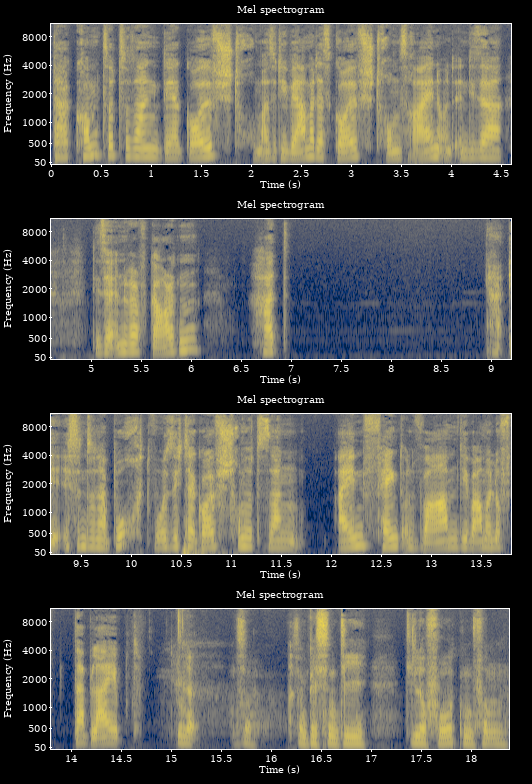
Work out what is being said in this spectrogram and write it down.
da kommt sozusagen der Golfstrom, also die Wärme des Golfstroms rein und in dieser, dieser Inverve Garden hat ist in so einer Bucht, wo sich der Golfstrom sozusagen einfängt und warm, die warme Luft da bleibt. Ja. So, so ein bisschen die, die Lofoten von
